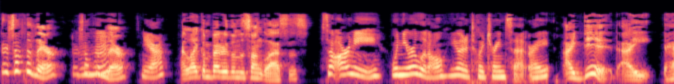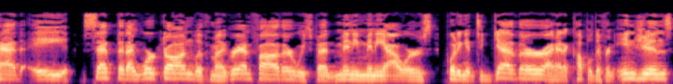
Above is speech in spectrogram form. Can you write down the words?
there's something there. There's Mm-hmm. something there. Yeah. I like them better than the sunglasses. So Arnie, when you were little, you had a toy train set, right? I did. I had a set that I worked on with my grandfather. We spent many, many hours putting it together. I had a couple different engines.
